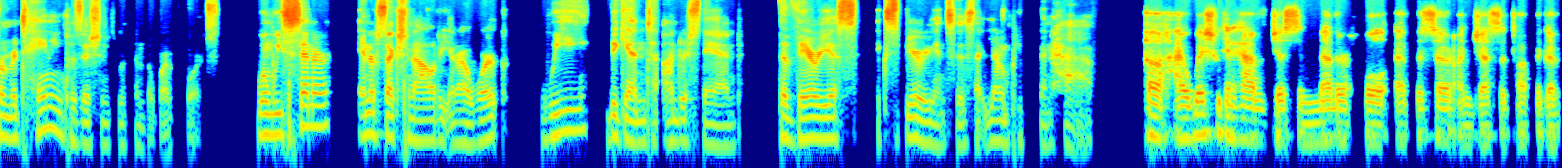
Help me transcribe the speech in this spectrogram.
from retaining positions within the workforce. When we center intersectionality in our work, we begin to understand the various experiences that young people can have. I wish we could have just another whole episode on just the topic of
